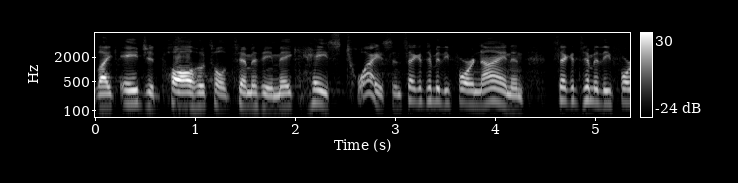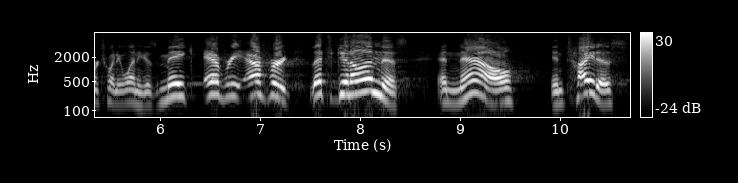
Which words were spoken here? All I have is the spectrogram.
Like aged Paul who told Timothy, make haste twice in 2 Timothy 4 9 and 2 Timothy 4 21. He goes, make every effort. Let's get on this. And now in Titus,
